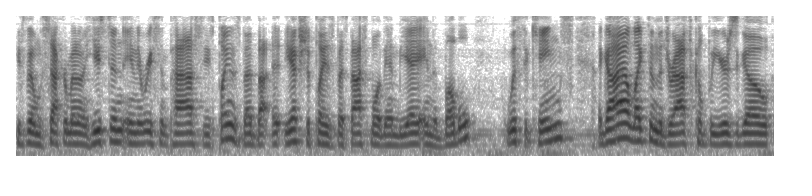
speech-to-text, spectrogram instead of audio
He's been with Sacramento and Houston in the recent past. He's playing his best, he actually plays his best basketball in the NBA in the bubble with the Kings. A guy I liked in the draft a couple years ago.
